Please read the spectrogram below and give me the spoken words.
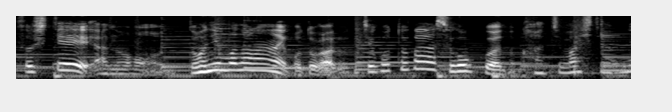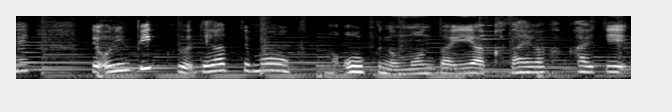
そしてあのどうにもならないことがあるっていうことがすごくあの感じましたよね。でオリンピックであっても、まあ、多くの問題や課題が抱えて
